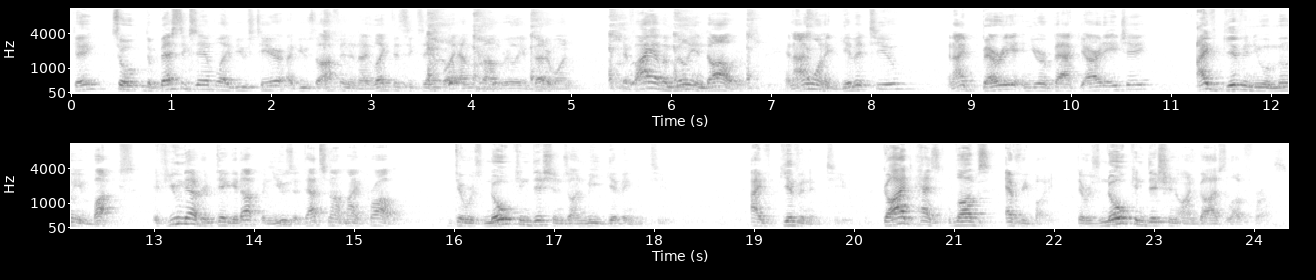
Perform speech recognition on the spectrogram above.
Okay? So the best example I've used here, I've used often, and I like this example, I haven't found really a better one. If I have a million dollars and I want to give it to you, and I bury it in your backyard, AJ, I've given you a million bucks. If you never dig it up and use it, that's not my problem. There was no conditions on me giving it to you. I've given it to you. God has loves everybody. There is no condition on God's love for us.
